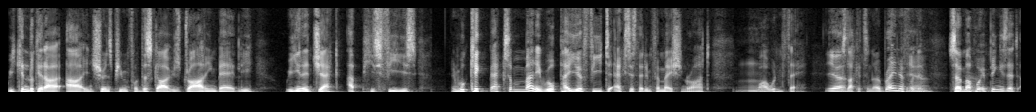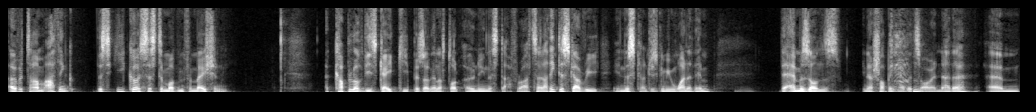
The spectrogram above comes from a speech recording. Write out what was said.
We can look at our, our insurance premium for this guy who's driving badly. We're going to jack up his fees, and we'll kick back some money. We'll pay you a fee to access that information, right? Why wouldn't they? yeah. It's like it's a no-brainer for Yeah. them. So my point being is that over time, I think this ecosystem of information, a couple of these gatekeepers are going to start owning the stuff, right? So I think Discovery in this country is going to be one of them. The Amazons in our shopping habits are another. Um,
